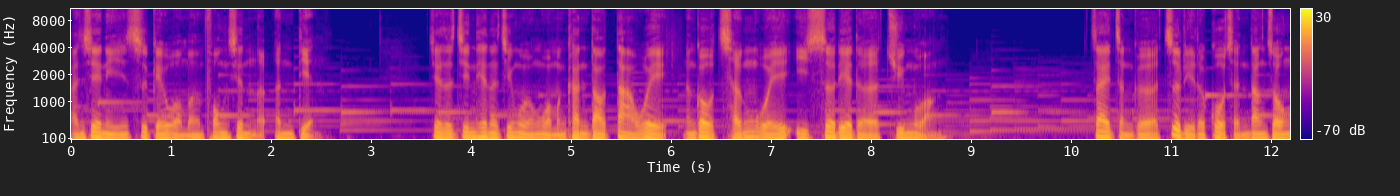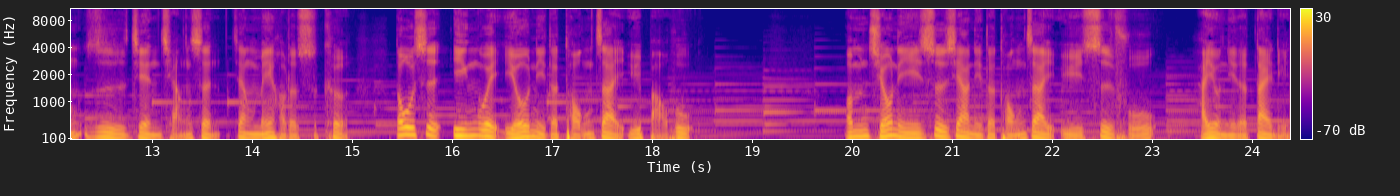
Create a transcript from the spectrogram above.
感谢你是给我们丰盛的恩典。借着今天的经文，我们看到大卫能够成为以色列的君王，在整个治理的过程当中日渐强盛，这样美好的时刻，都是因为有你的同在与保护。我们求你赐下你的同在与赐福，还有你的带领，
